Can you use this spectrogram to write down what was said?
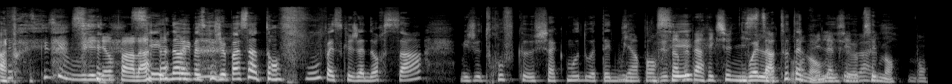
Après, Qu'est-ce que vous voulez dire par là? C'est- Non, mais parce que je passe un temps fou, parce que j'adore ça, mais je trouve que chaque mot doit être bien Vous êtes un peu pensé. perfectionniste. Voilà, totalement, oui, c'est absolument. Bon,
